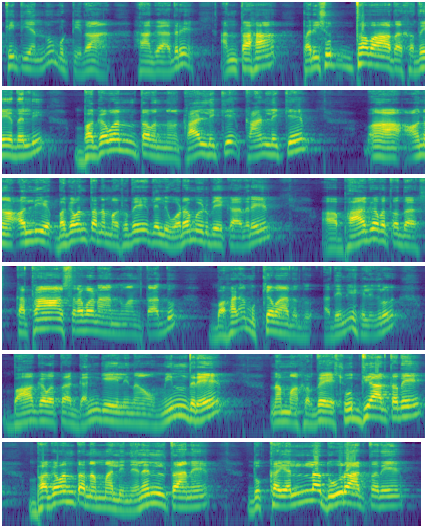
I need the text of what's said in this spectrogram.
ಸ್ಥಿತಿಯನ್ನು ಮುಟ್ಟಿದ. ಹಾಗಾದರೆ ಅಂತಹ ಪರಿಶುದ್ಧವಾದ ಹೃದಯದಲ್ಲಿ ಭಗವಂತವನ್ನು ಕಾಣಲಿಕ್ಕೆ ಕಾಣಲಿಕ್ಕೆ ಅಲ್ಲಿ ಭಗವಂತ ನಮ್ಮ ಹೃದಯದಲ್ಲಿ ಒಡಮಿಡಬೇಕಾದರೆ ಆ ಭಾಗವತದ ಕಥಾಶ್ರವಣ ಅನ್ನುವಂಥದ್ದು ಬಹಳ ಮುಖ್ಯವಾದದ್ದು. ಅದೇನೇ ಹೇಳಿದರು, ಭಾಗವತ ಗಂಗೆಯಲ್ಲಿ ನಾವು ಮಿಂದ್ರೆ ನಮ್ಮ ಹೃದಯ ಶುದ್ಧಿ ಆಗ್ತದೆ, ಭಗವಂತ ನಮ್ಮಲ್ಲಿ ನೆಲೆ ನಿಲ್ತಾನೆ, ದುಃಖ ಎಲ್ಲ ದೂರ ಆಗ್ತದೆ.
